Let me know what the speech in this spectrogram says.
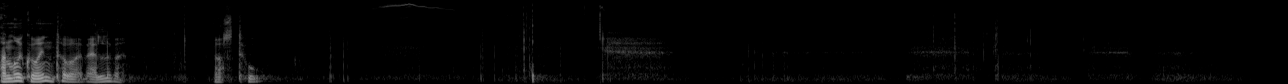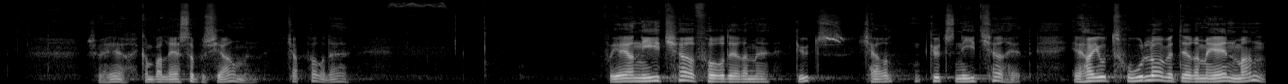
Andre Korinterbrev 11, vers 2. Se her, jeg kan bare lese på skjermen. Kjappere det. For jeg er nidkjær for dere med Guds, kjær, Guds nidkjærhet. Jeg har jo trolovet dere med én mann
